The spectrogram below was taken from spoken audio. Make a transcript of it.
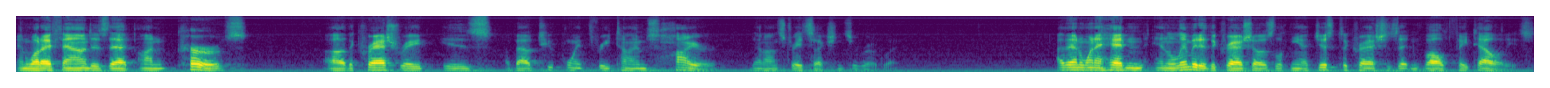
And what I found is that on curves, uh, the crash rate is about 2.3 times higher than on straight sections of roadway. I then went ahead and, and limited the crash I was looking at just to crashes that involved fatalities.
